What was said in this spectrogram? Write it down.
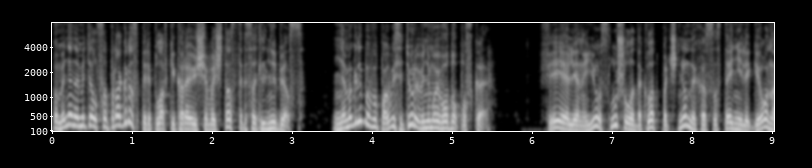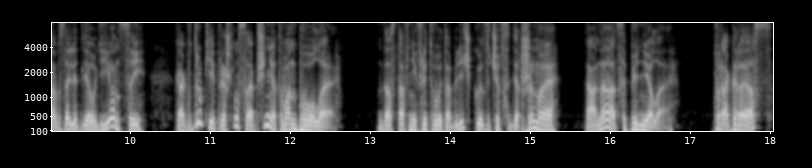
у меня наметился прогресс переплавки карающего щита Стрясатель Небес. Не могли бы вы повысить уровень моего допуска?» Фея Лен Ю слушала доклад подчиненных о состоянии Легиона в зале для аудиенций, как вдруг ей пришло сообщение от Ван Буэлла. Достав нефритовую табличку изучив содержимое, она оцепенела. «Прогресс?»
